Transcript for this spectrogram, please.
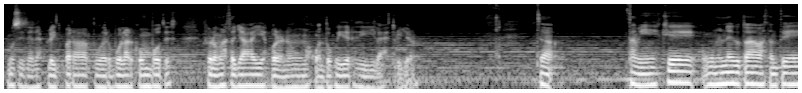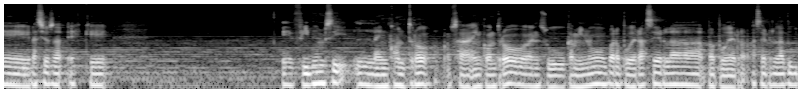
¿cómo se exploit para poder volar con botes. Fueron hasta allá y exploraron unos cuantos líderes y la destruyeron. O sea, también es que una anécdota bastante graciosa es que eh, FeedMC la encontró, o sea, encontró en su camino para poder hacerla, para poder hacer la DUT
